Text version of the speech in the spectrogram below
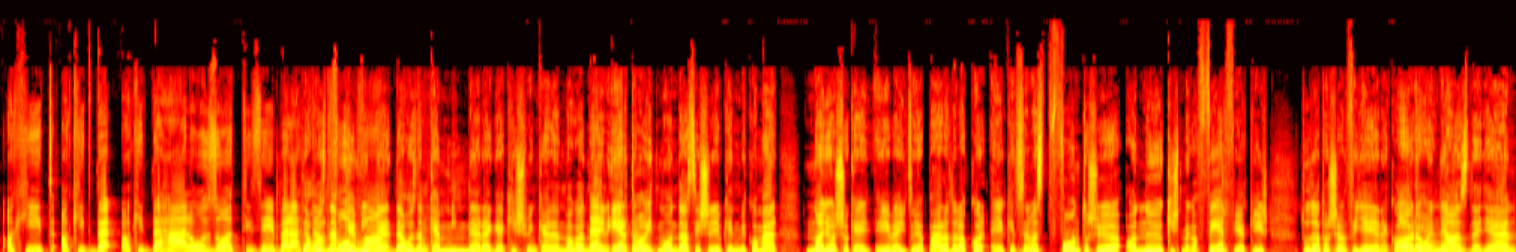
akit, akit, be, akit behálózott, izé, De belettem ahhoz, nem fogva. kell minden, de ahhoz nem kell minden reggel kisminkelned magad, mert De- én értem, amit mondasz, és egyébként mikor már nagyon sok egy éve itt vagy a pároddal, akkor egyébként szerintem ez fontos, hogy a nők is, meg a férfiak is tudatosan figyeljenek arra, Igen. hogy ne az legyen,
